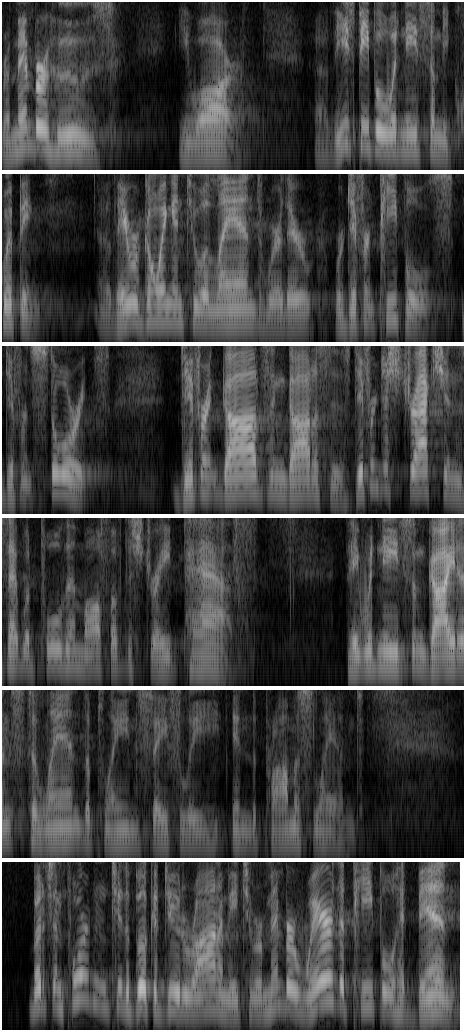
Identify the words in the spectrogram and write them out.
remember whose you are. Uh, these people would need some equipping. Uh, they were going into a land where there were different peoples, different stories different gods and goddesses, different distractions that would pull them off of the straight path. They would need some guidance to land the plane safely in the promised land. But it's important to the book of Deuteronomy to remember where the people had been.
